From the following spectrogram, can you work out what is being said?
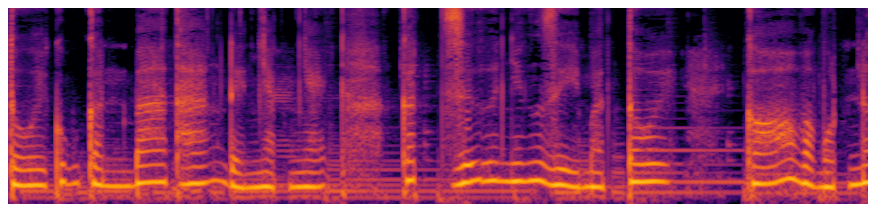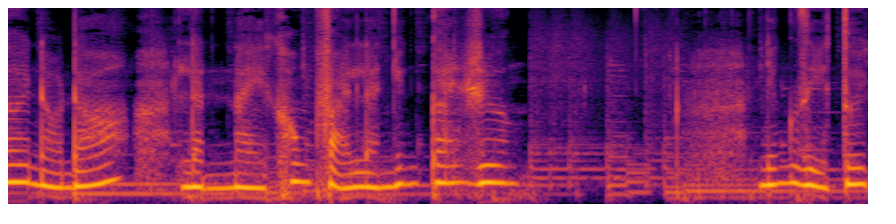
Tôi cũng cần ba tháng để nhặt nhạnh cất giữ những gì mà tôi có vào một nơi nào đó, lần này không phải là những cái rương. Những gì tôi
